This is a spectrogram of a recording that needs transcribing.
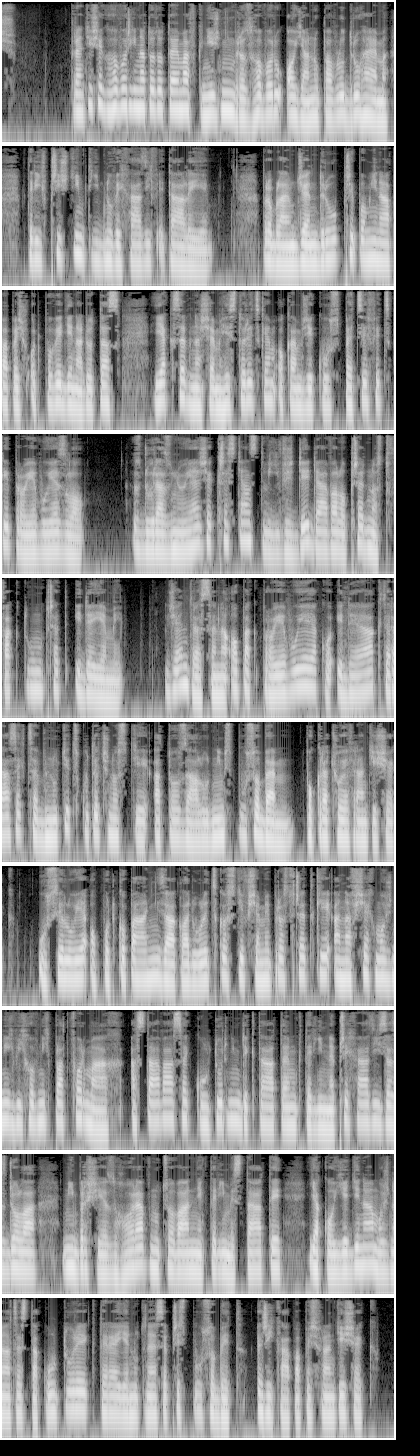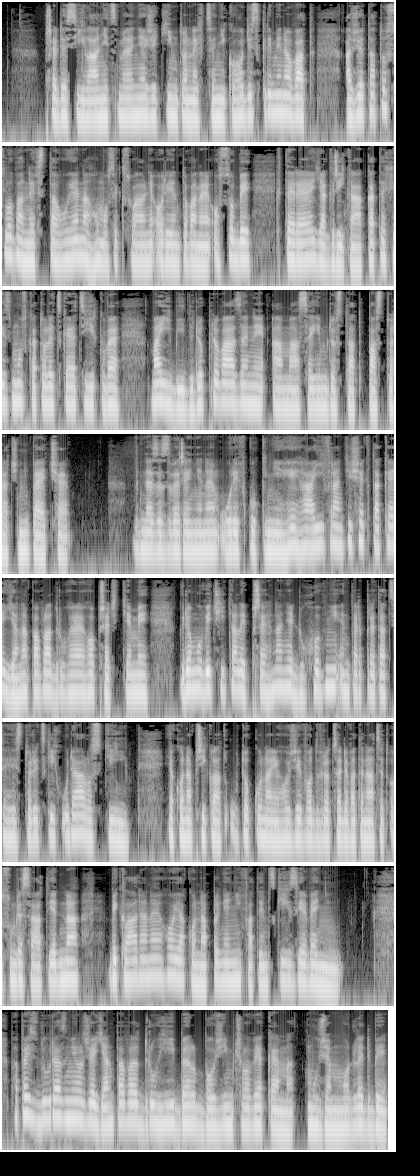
František hovoří na toto téma v knižním rozhovoru o Janu Pavlu II., který v příštím týdnu vychází v Itálii. Problém genderu připomíná papež v odpovědi na dotaz, jak se v našem historickém okamžiku specificky projevuje zlo. Zdůrazňuje, že křesťanství vždy dávalo přednost faktům před idejemi. Gender se naopak projevuje jako idea, která se chce vnutit skutečnosti a to záludným způsobem, pokračuje František. Usiluje o podkopání základů lidskosti všemi prostředky a na všech možných výchovných platformách a stává se kulturním diktátem, který nepřichází ze zdola, nýbrž je zhora vnucován některými státy jako jediná možná cesta kultury, které je nutné se přizpůsobit, říká papež František. Předesílá nicméně, že tímto nechce nikoho diskriminovat a že tato slova nevztahuje na homosexuálně orientované osoby, které, jak říká katechismus katolické církve, mají být doprovázeny a má se jim dostat pastorační péče. V dnes zveřejněném úryvku knihy hájí František také Jana Pavla II. před těmi, kdo mu vyčítali přehnaně duchovní interpretaci historických událostí, jako například útoku na jeho život v roce 1981, vykládaného jako naplnění fatimských zjevení. Papež zdůraznil, že Jan Pavel II. byl božím člověkem, mužem modlitby.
